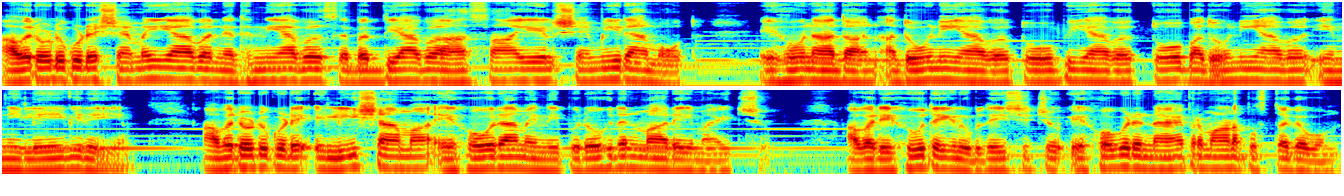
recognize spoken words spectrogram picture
അവരോടുകൂടെ ഷെമയ്യാവ് നെഥന്യാവ് സെബദ്യാവ് ആസായേൽ ഷെമീരാമോത്ത് യഹോനാദാൻ അദോനിയാവ് തോബിയാവ് തോബ് അദോനിയാവ് എന്നീ ലേവിരെയും അവരോടുകൂടെ എലീഷാമ യഹോരാം എന്നീ പുരോഹിതന്മാരെയും അയച്ചു. അവർ യഹൂദയിൽ ഉപദേശിച്ചു. യഹോവയുടെ ന്യായപ്രമാണ പുസ്തകവും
